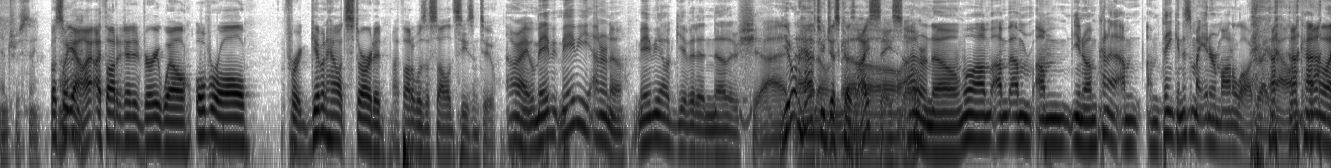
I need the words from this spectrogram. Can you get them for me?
Interesting. Mm-hmm. But so All yeah, right. I, I thought it ended very well overall. For given how it started, I thought it was a solid season two. All right. Well, maybe, maybe I don't know. Maybe I'll give it another shot. You don't have to just 'cause I say so. I don't know. Well, I'm, I'm, I'm, I'm you know, I'm kind of, I'm, I'm thinking this is my inner monologue right now. I'm kind of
